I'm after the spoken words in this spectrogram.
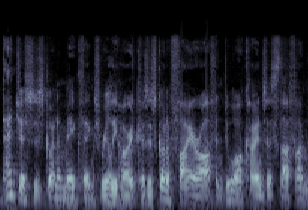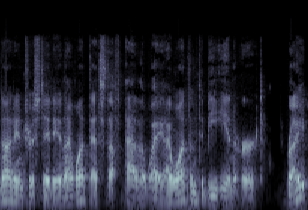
that just is going to make things really hard because it's going to fire off and do all kinds of stuff I'm not interested in. I want that stuff out of the way. I want them to be inert, right?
